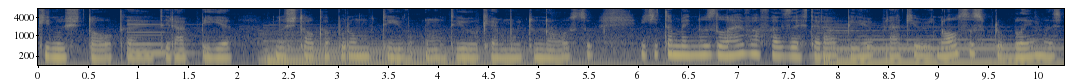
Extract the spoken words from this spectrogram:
que nos toca em terapia nos toca por um motivo, um motivo que é muito nosso e que também nos leva a fazer terapia para que os nossos problemas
